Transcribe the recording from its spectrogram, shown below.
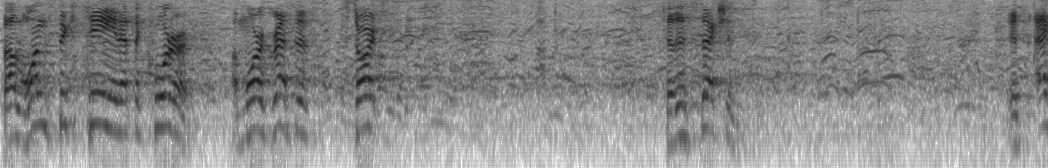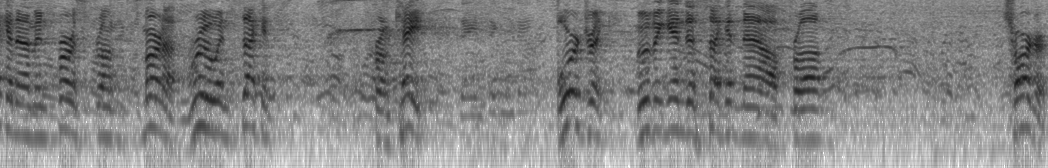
About 116 at the quarter, a more aggressive start to this section. It's Ekanem in first from Smyrna, Rue in second from Cape. Bordrick moving into second now from Charter.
